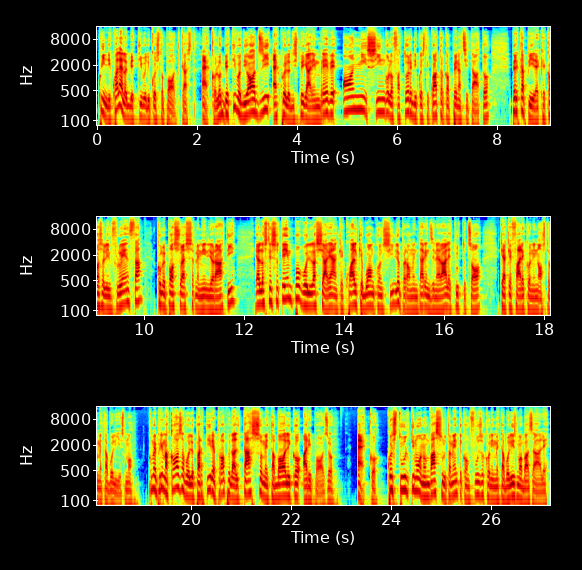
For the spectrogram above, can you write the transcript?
Quindi qual è l'obiettivo di questo podcast? Ecco, l'obiettivo di oggi è quello di spiegare in breve ogni singolo fattore di questi quattro che ho appena citato, per capire che cosa li influenza, come posso esserne migliorati e allo stesso tempo voglio lasciare anche qualche buon consiglio per aumentare in generale tutto ciò che ha a che fare con il nostro metabolismo. Come prima cosa voglio partire proprio dal tasso metabolico a riposo. Ecco, quest'ultimo non va assolutamente confuso con il metabolismo basale,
